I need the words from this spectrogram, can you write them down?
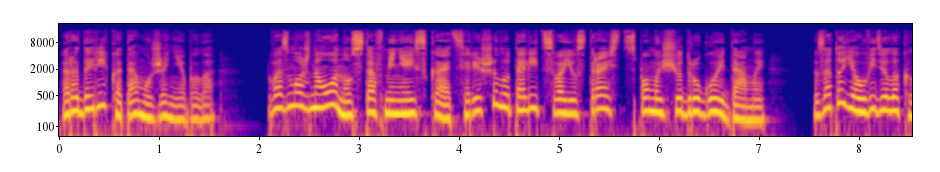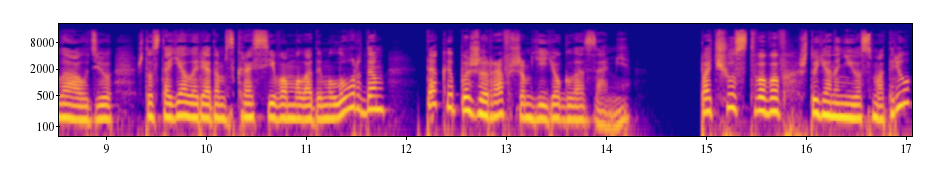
Родерика там уже не было. Возможно, он, устав меня искать, решил утолить свою страсть с помощью другой дамы. Зато я увидела Клаудию, что стояла рядом с красивым молодым лордом, так и пожиравшим ее глазами. Почувствовав, что я на нее смотрю,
